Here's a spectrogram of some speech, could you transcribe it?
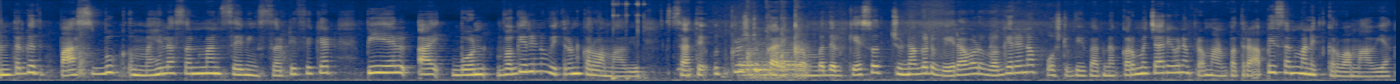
અંતર્ગત પાસબુક, મહિલા સન્માન સેવિંગ સર્ટિફિકેટ, પીએલઆઈ બોન્ડ વગેરેનું વિતરણ કરવામાં આવ્યું. સાથે ઉત્કૃષ્ટ કાર્યક્રમ બદલ કેશોદ, જુનાગઢ, વેરાવળ વગેરેના પોસ્ટ વિભાગના કર્મચારીઓને પ્રમાણપત્ર આપી સન્માનિત કરવામાં આવ્યા.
